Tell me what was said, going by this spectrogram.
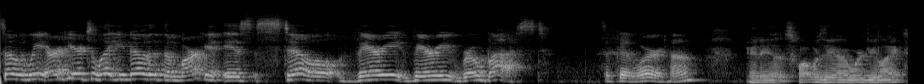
So we are here to let you know that the market is still very, very robust. It's a good word, huh? It is. What was the other word you liked?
